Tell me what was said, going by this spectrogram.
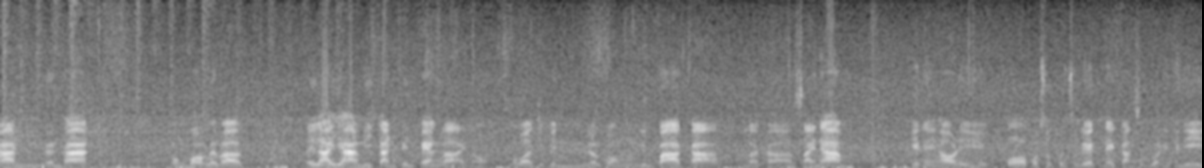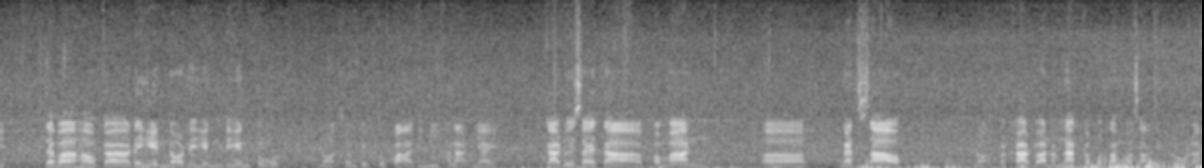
การเดินทางต้องบอกเลยว่าหลายๆอย่างมีการเปลี่ยนแปลงหลายเนาะเพราะว่าจะเป็นเรื่องของดินฟ้าอากาศแล้วก็สายน้ำเฮ็ดให้เฮานี่บ่ประสบผลสำเร็จในการสำรวจในที่นี้ แต่ว่าเฮาก็ได้เห็นเนาะได้เห็นได้เห็นโตดเนาะซึ่งเป็นตัวป่าที่มีขนาดใหญ่การด้วยสายตาประมาณแมตซาวเนาะก็คาดว่าน้ำหนักก็บ่ต่ำกว่า 30โลละ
